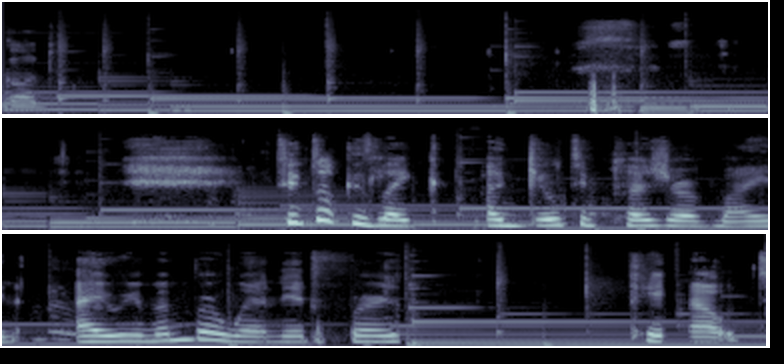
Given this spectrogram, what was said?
god, TikTok is like a guilty pleasure of mine. I remember when it first came out.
